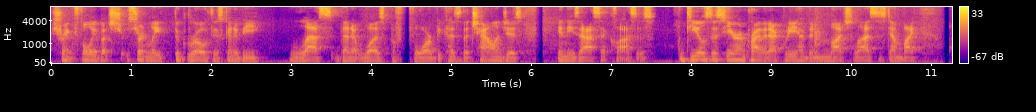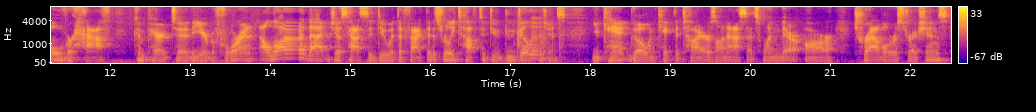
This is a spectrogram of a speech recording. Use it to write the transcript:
shrink fully, but sh- certainly the growth is going to be less than it was before because the challenges in these asset classes. Deals this year in private equity have been much less. It's down by over half compared to the year before. And a lot of that just has to do with the fact that it's really tough to do due diligence. You can't go and kick the tires on assets when there are travel restrictions,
